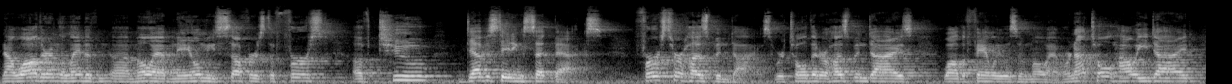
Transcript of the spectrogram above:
Now, while they're in the land of uh, Moab, Naomi suffers the first of two devastating setbacks. First, her husband dies. We're told that her husband dies while the family was in Moab. We're not told how he died,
